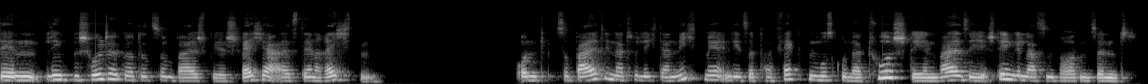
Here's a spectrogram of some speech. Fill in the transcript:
den linken Schultergürtel zum Beispiel schwächer als den rechten. Und sobald die natürlich dann nicht mehr in dieser perfekten Muskulatur stehen, weil sie stehen gelassen worden sind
